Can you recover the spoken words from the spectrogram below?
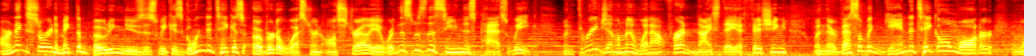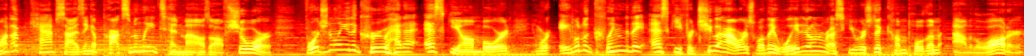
Our next story to make the boating news this week is going to take us over to Western Australia, where this was the scene this past week, when three gentlemen went out for a nice day of fishing when their vessel began to take on water and wound up capsizing approximately 10 miles offshore. Fortunately, the crew had an esky on board and were able to cling to the esky for two hours while they waited on rescuers to come pull them out of the water.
